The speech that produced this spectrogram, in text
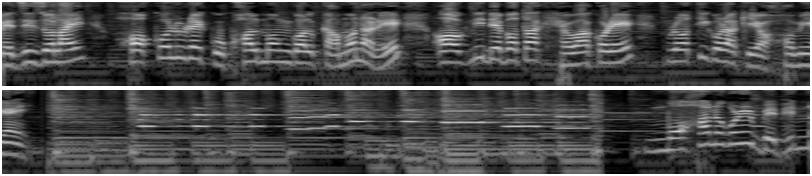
মেজি জ্বলাই সকলোৰে কুশল মংগল কামনাৰে অগ্নি দেৱতাক সেৱা কৰে প্ৰতিগৰাকী অসমীয়াই। মহানগৰীৰ বিভিন্ন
